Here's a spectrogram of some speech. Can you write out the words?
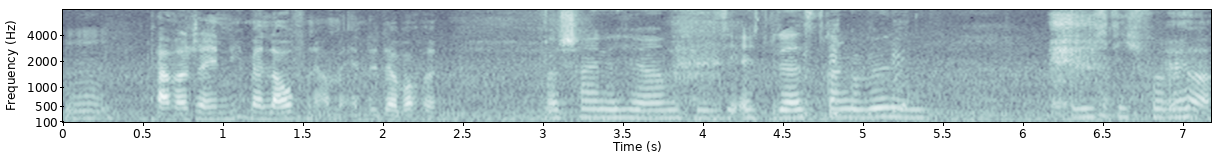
Hm. Kann wahrscheinlich nicht mehr laufen am Ende der Woche. Wahrscheinlich, ja. Muss man sich echt wieder erst dran gewöhnen. Richtig verrückt. Ja.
